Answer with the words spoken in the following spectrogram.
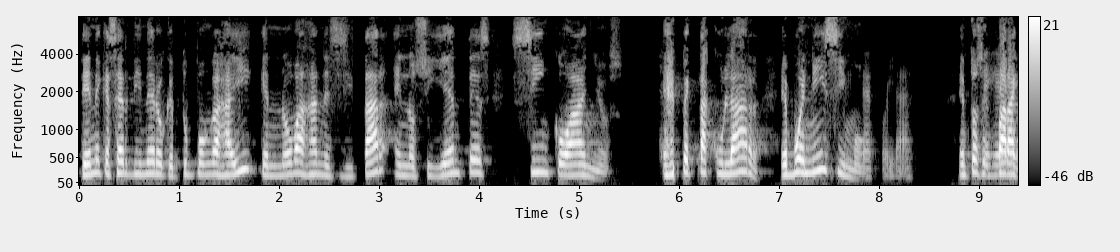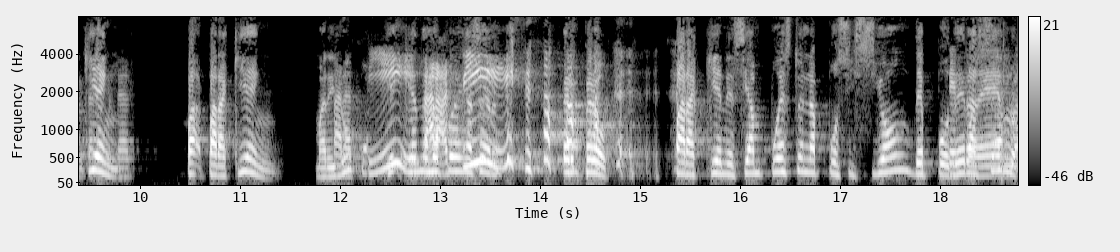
tiene que ser dinero que tú pongas ahí que no vas a necesitar en los siguientes cinco años. Es espectacular, es buenísimo. Espectacular. Entonces, ¿para quién? ¿Para quién? Marilu, para ti, para ti. Pero, pero para quienes se han puesto en la posición de poder hacerlo.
